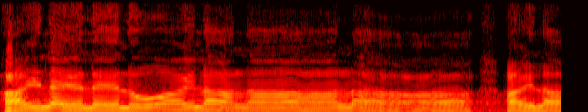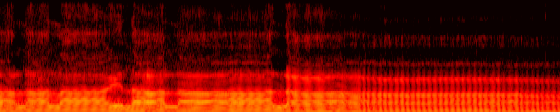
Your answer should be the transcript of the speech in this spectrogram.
Ai lo ay, la la la ay, la la la ai la la la, la.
